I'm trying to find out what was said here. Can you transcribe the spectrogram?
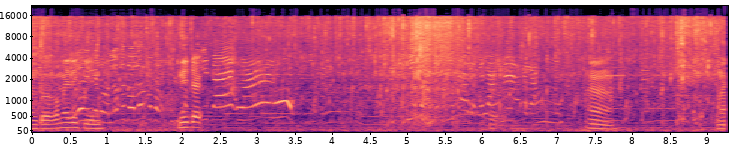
บางตัวก็ไม่ได้กินกระโดดแล้วกระโดดแล้วกระโดดนี่จะพี่ตาว้าลูกพี่ตาเดี๋ยวไปล้างหน้าไปล้างมืออ่า ไหน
